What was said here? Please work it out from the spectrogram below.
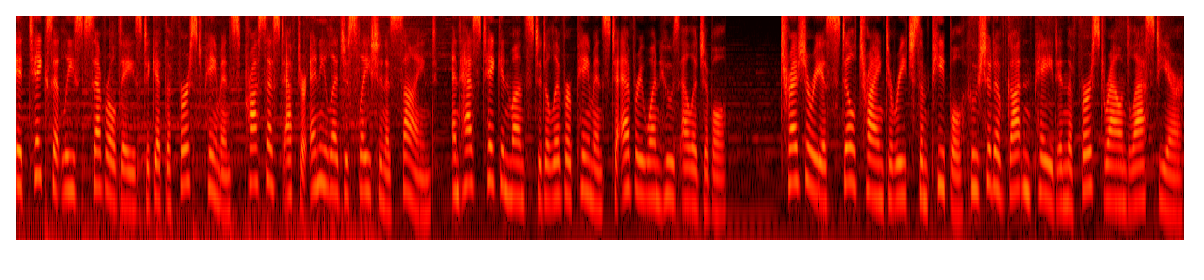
It takes at least several days to get the first payments processed after any legislation is signed, and has taken months to deliver payments to everyone who's eligible. Treasury is still trying to reach some people who should have gotten paid in the first round last year.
